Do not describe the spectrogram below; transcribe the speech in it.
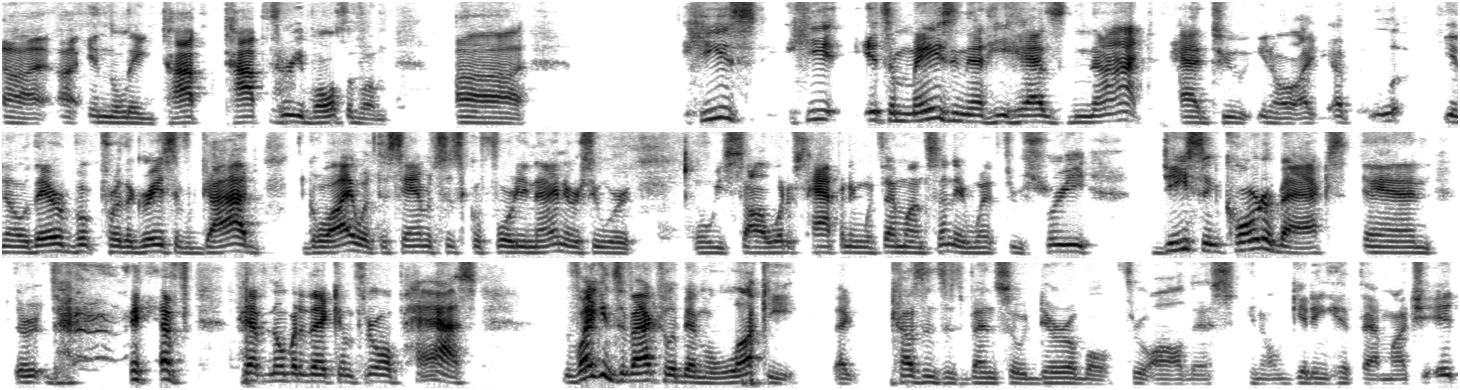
uh, uh, in the league, top top three, both of them. Uh, he's he. It's amazing that he has not had to, you know, like uh, you know, there for the grace of God, go I with the San Francisco 49ers, who were when we saw what was happening with them on Sunday, went through three decent quarterbacks, and they're, they're they have have nobody that can throw a pass. The Vikings have actually been lucky that Cousins has been so durable through all this, you know, getting hit that much. It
